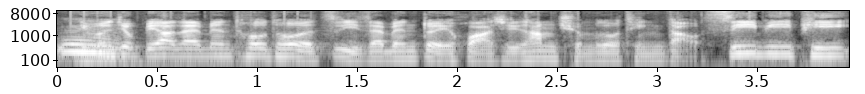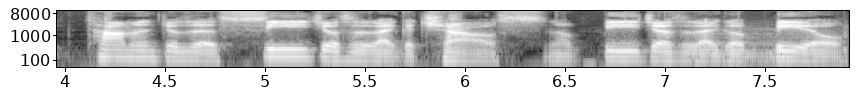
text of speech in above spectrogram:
嗯、你们就不要在那边偷偷的自己在那边对话，其实他们全部都听到。CBP 他们就是 C 就是 like a Charles，然后 B 就是 like a Bill，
